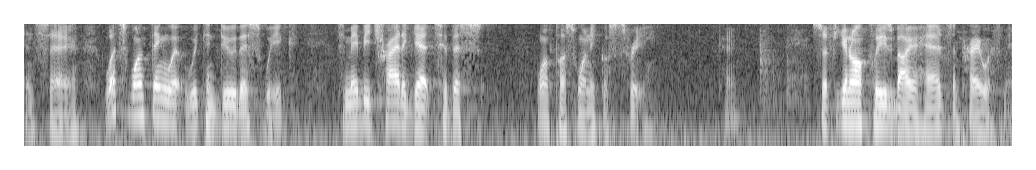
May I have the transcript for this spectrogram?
and say, what's one thing that we can do this week to maybe try to get to this 1 plus 1 equals 3? Okay? So if you can all please bow your heads and pray with me.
